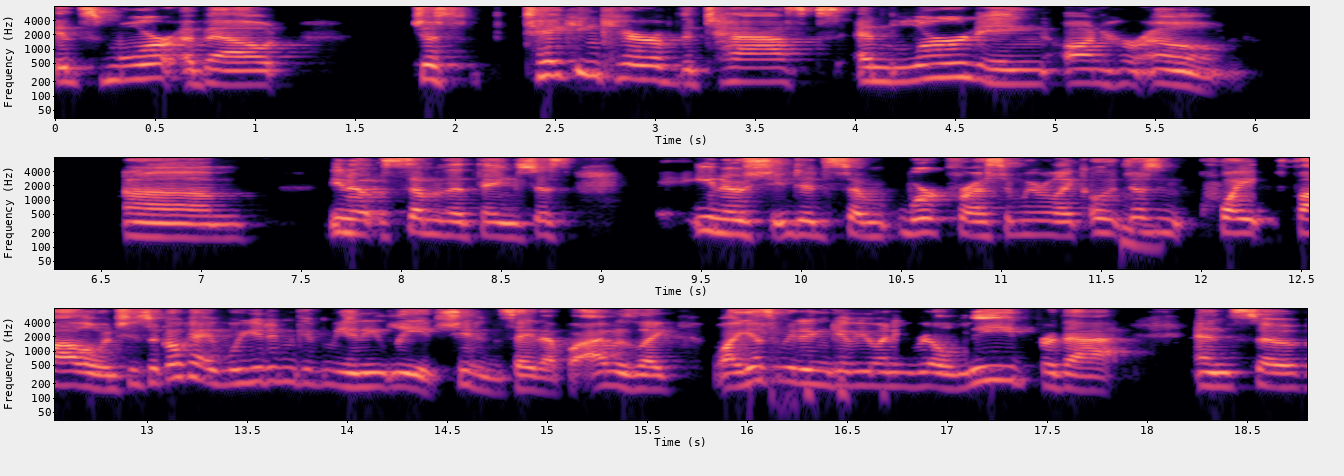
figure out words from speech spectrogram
it's more about just taking care of the tasks and learning on her own um, you know, some of the things just, you know, she did some work for us and we were like, oh, it mm-hmm. doesn't quite follow. And she's like, okay, well, you didn't give me any lead. She didn't say that, but I was like, well, I guess we didn't give you any real lead for that. And so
